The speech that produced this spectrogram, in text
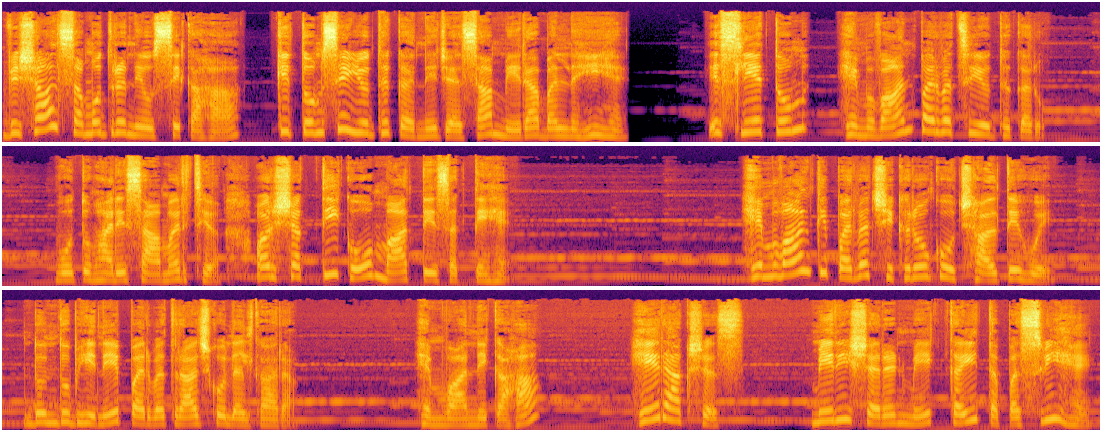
विशाल समुद्र ने उससे कहा कि तुमसे युद्ध करने जैसा मेरा बल नहीं है, इसलिए तुम हिमवान पर्वत से युद्ध करो। वो तुम्हारे सामर्थ्य और शक्ति को मात दे सकते हैं। हिमवान के पर्वत शिखरों को उछालते हुए दुंदुभी ने पर्वतराज को ललकारा। हिमवान ने कहा, हे राक्षस, मेरी शरण में कई तपस्वी हैं।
